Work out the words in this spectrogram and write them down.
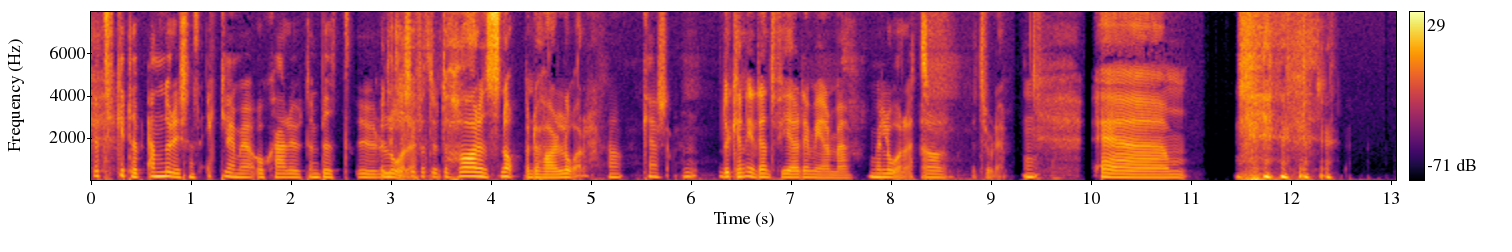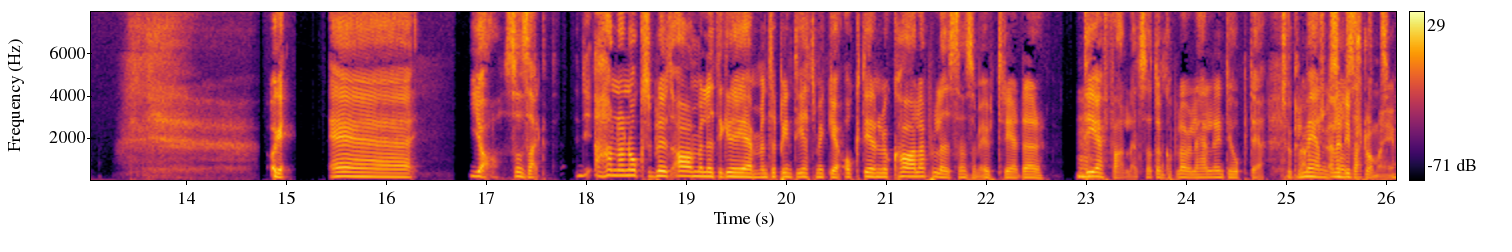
Jag tycker typ ändå det känns äckligare med att skära ut en bit ur Men det kanske är låret. för att du inte har en snopp, men du har lår. Ja, kanske. Mm, Du kan identifiera det mer med... Med låret. Ja, jag tror det. Mm. Ehm. Okej. Eh, ja, som sagt. Han har nog också blivit av med lite grejer, men typ inte jättemycket. Och det är den lokala polisen som utreder Mm. det fallet, så att de kopplar väl heller inte ihop det. Såklart. Men Eller som det sagt, förstår man ju.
